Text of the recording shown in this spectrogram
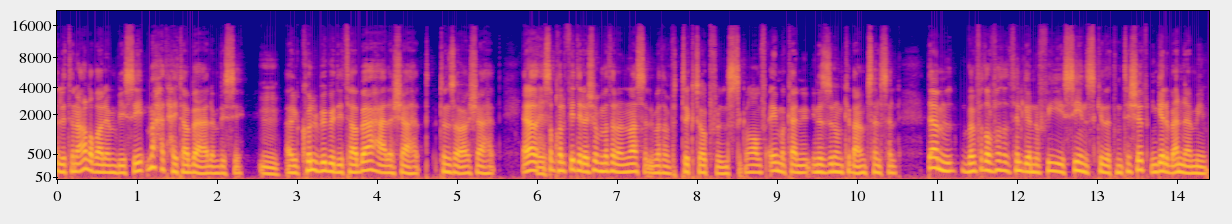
اللي تنعرض على ام بي سي ما حد حيتابعها على ام بي سي مم. الكل بيقعد يتابعها على شاهد تنزل على شاهد. يعني هذا. حسب خلفيتي اللي أشوف مثلا الناس اللي مثلا في التيك توك في الإنستغرام في أي مكان ينزلون كذا عن مسلسل. دائما بين فتره وفتره تلقى إنه في scenes كذا تنتشر ينقلب عنها ميم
